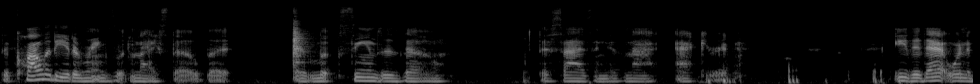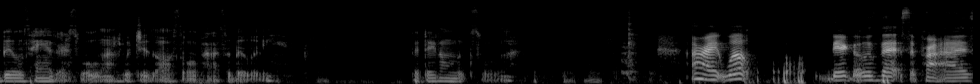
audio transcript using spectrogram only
the quality of the rings look nice though, but it looks seems as though the sizing is not accurate. Either that or Nabil's hands are swollen, which is also a possibility. But they don't look swollen. All right, well, there goes that surprise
